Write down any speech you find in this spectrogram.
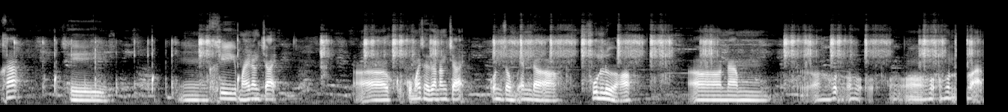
khác thì khi máy đang chạy uh, có máy thời gian đang chạy con rồng ender phun lửa uh, làm hỗn hỗn hỗn loạn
